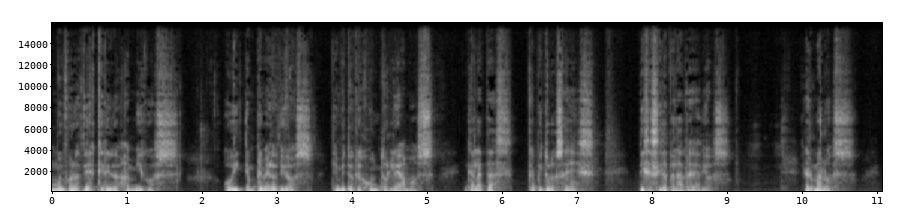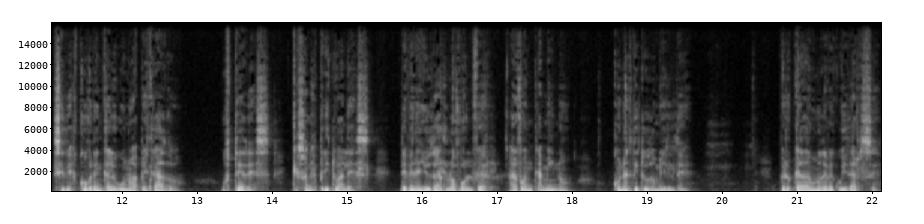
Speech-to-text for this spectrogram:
Muy buenos días queridos amigos. Hoy en Primero Dios te invito a que juntos leamos Galatas capítulo 6. Dice así la palabra de Dios. Hermanos, si descubren que alguno ha pecado, ustedes, que son espirituales, deben ayudarlo a volver al buen camino con actitud humilde. Pero cada uno debe cuidarse,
